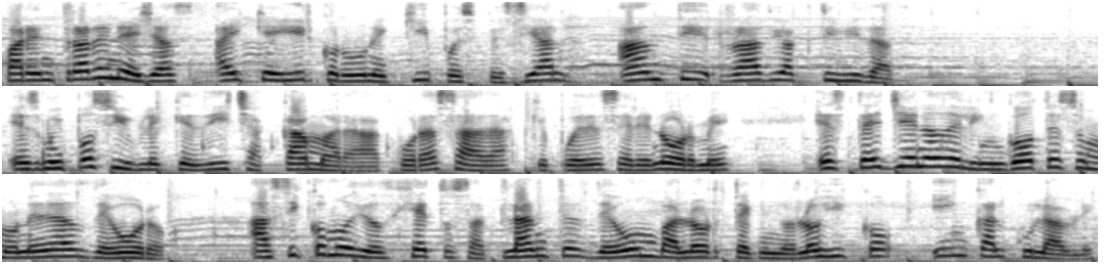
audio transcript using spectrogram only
Para entrar en ellas hay que ir con un equipo especial anti-radioactividad. Es muy posible que dicha cámara acorazada, que puede ser enorme, esté llena de lingotes o monedas de oro, así como de objetos atlantes de un valor tecnológico incalculable.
